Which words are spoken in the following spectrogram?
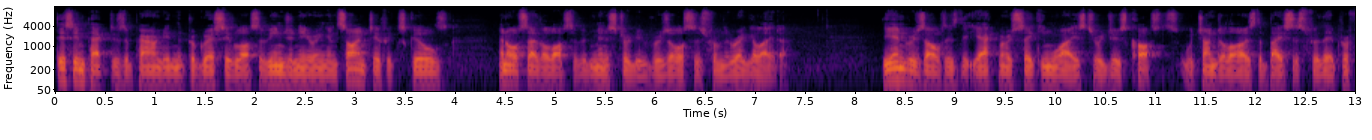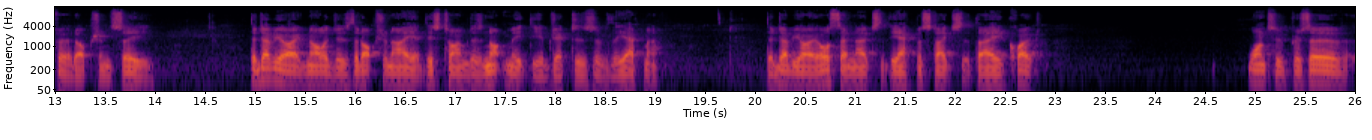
This impact is apparent in the progressive loss of engineering and scientific skills and also the loss of administrative resources from the regulator. The end result is that the ACMA is seeking ways to reduce costs, which underlies the basis for their preferred option C. The WIA acknowledges that option A at this time does not meet the objectives of the ACMA. The WIA also notes that the ACMA states that they, quote, want to preserve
